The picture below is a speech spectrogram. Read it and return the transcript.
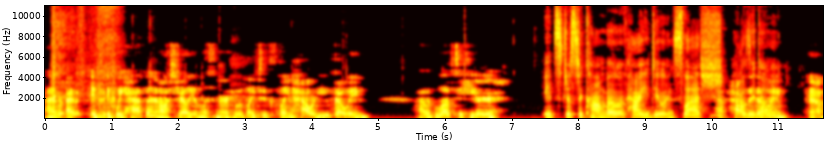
I, I, if, if we have an Australian listener who would like to explain how are you going, I would love to hear it's just a combo of how you doing slash Yeah, how's, it going. Yeah.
